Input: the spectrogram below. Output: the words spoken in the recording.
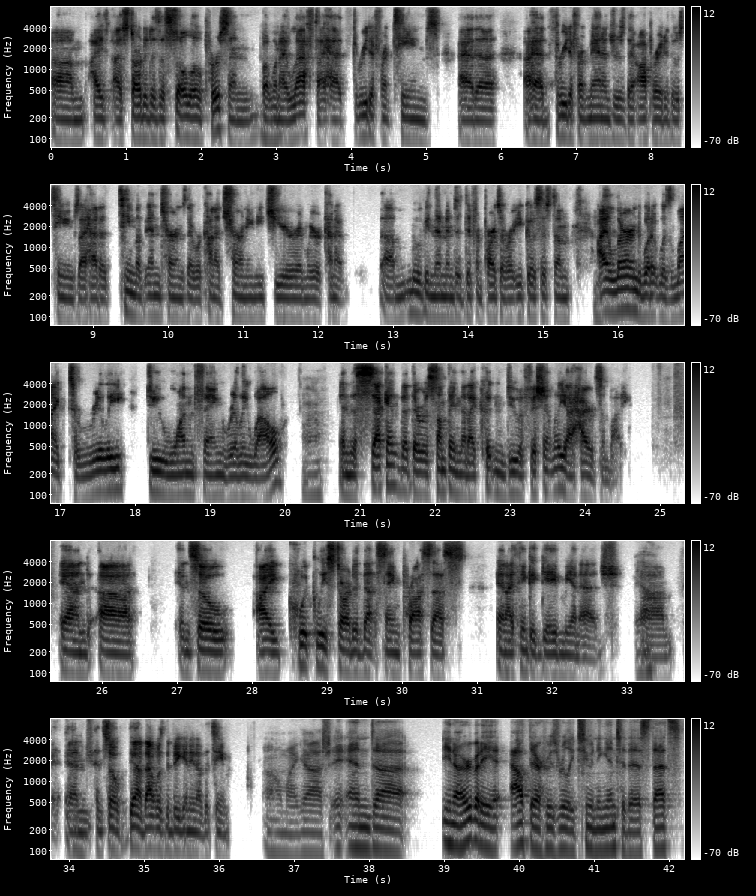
Um, I, I started as a solo person, but when I left, I had three different teams. I had a I had three different managers that operated those teams. I had a team of interns that were kind of churning each year, and we were kind of um, moving them into different parts of our ecosystem. Mm-hmm. I learned what it was like to really do one thing really well. Wow. And the second that there was something that I couldn't do efficiently, I hired somebody. And uh, and so I quickly started that same process, and I think it gave me an edge. Yeah. Um, and and so yeah, that was the beginning of the team. Oh my gosh! And uh, you know, everybody out there who's really tuning into this, that's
